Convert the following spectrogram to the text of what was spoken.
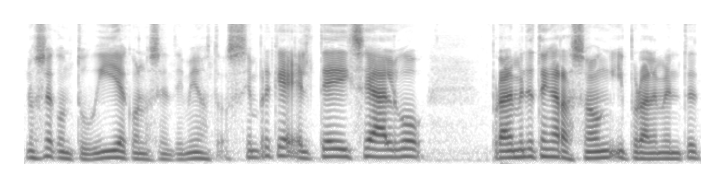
no sé, con tu vida, con los sentimientos. O sea, siempre que él te dice algo, probablemente tenga razón y probablemente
